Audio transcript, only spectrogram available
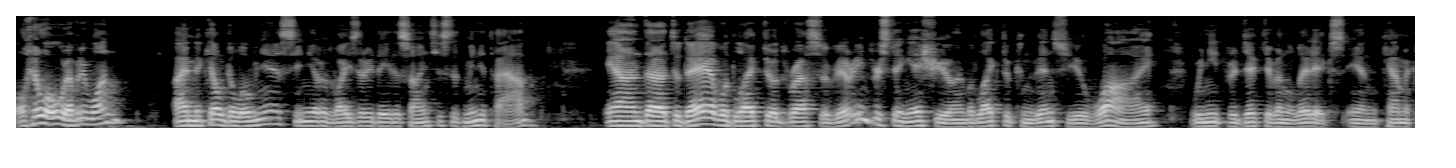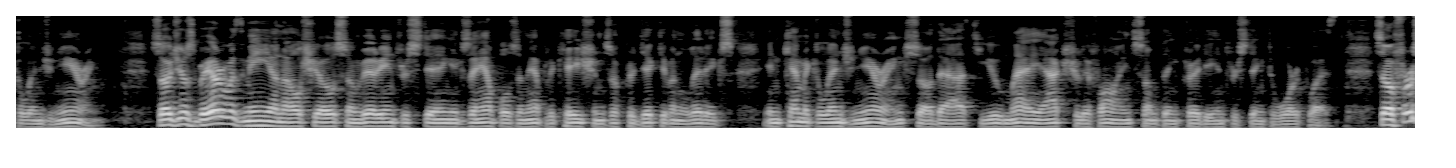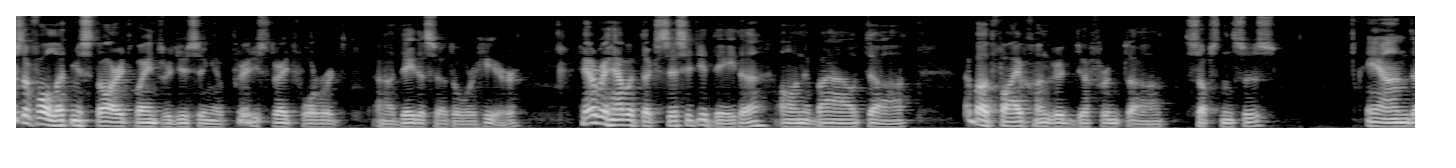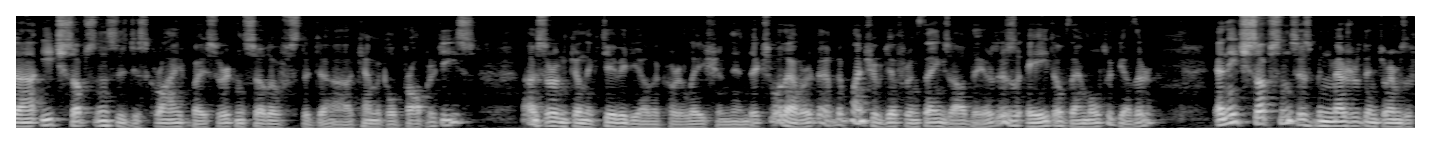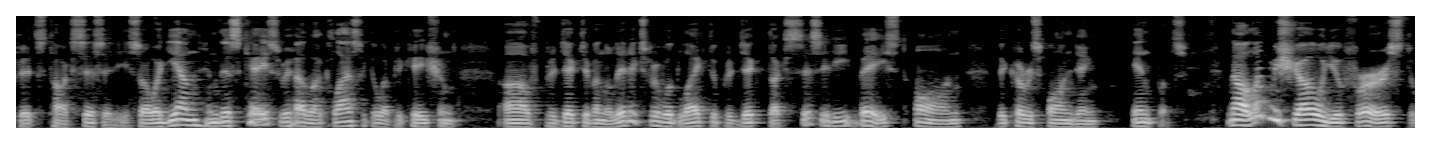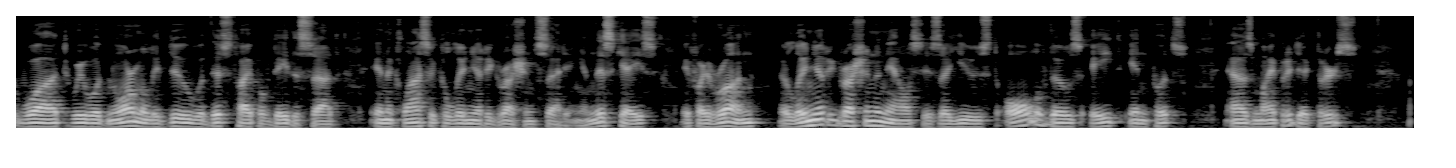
Well, hello everyone. I'm Mikhail Golovnya, Senior Advisory Data Scientist at Minitab. And uh, today I would like to address a very interesting issue and would like to convince you why we need predictive analytics in chemical engineering. So just bear with me and I'll show some very interesting examples and applications of predictive analytics in chemical engineering so that you may actually find something pretty interesting to work with. So first of all, let me start by introducing a pretty straightforward uh, data set over here. Here we have a toxicity data on about, uh, about 500 different uh, substances and uh, each substance is described by a certain set of uh, chemical properties, a certain connectivity or correlation index, whatever. There are a bunch of different things out there. There's eight of them altogether. And each substance has been measured in terms of its toxicity. So again, in this case, we have a classical application of predictive analytics. We would like to predict toxicity based on the corresponding inputs. Now let me show you first what we would normally do with this type of data set in a classical linear regression setting. In this case, if I run a linear regression analysis, I used all of those eight inputs as my predictors.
